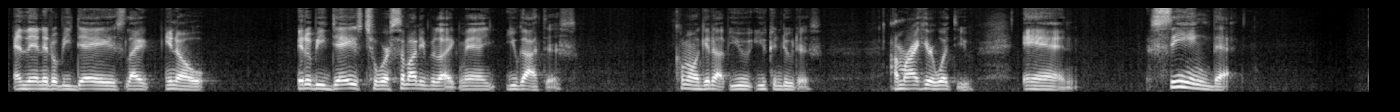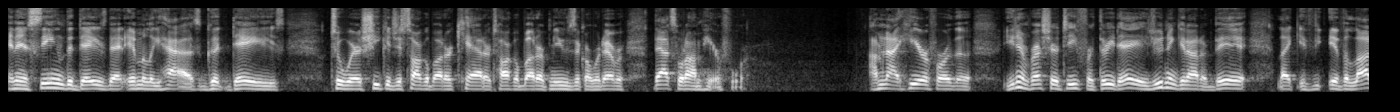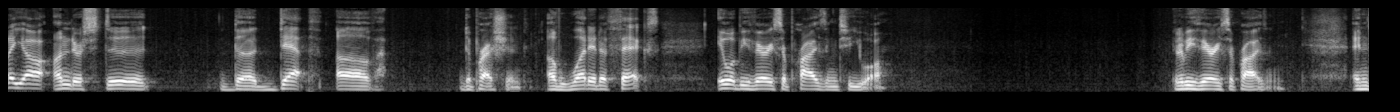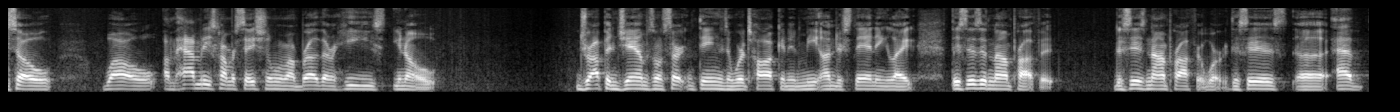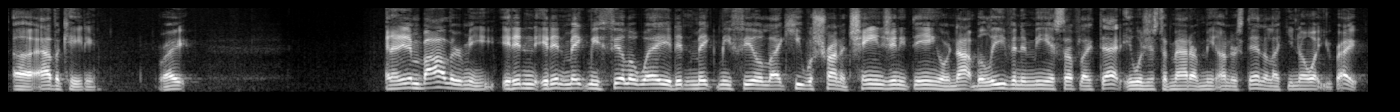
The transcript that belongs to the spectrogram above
and then it'll be days like you know it'll be days to where somebody be like man you got this. Come on get up. You you can do this. I'm right here with you. And seeing that and then seeing the days that emily has good days to where she could just talk about her cat or talk about her music or whatever that's what i'm here for. I'm not here for the you didn't brush your teeth for 3 days, you didn't get out of bed. Like if if a lot of y'all understood the depth of depression, of what it affects, it will be very surprising to you all. It'll be very surprising. And so while I'm having these conversations with my brother, and he's, you know, dropping gems on certain things and we're talking and me understanding like this is a nonprofit. This is nonprofit work. This is uh, av- uh, advocating, right? And it didn't bother me. It didn't it didn't make me feel away. It didn't make me feel like he was trying to change anything or not believing in me and stuff like that. It was just a matter of me understanding, like, you know what, you're right.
